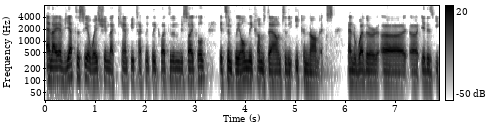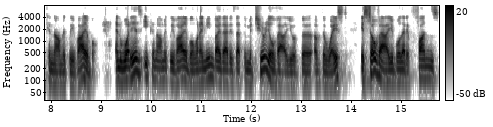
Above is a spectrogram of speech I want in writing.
And I have yet to see a waste stream that can't be technically collected and recycled. It simply only comes down to the economics and whether uh, uh, it is economically viable. And what is economically viable, and what I mean by that is that the material value of the of the waste is so valuable that it funds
